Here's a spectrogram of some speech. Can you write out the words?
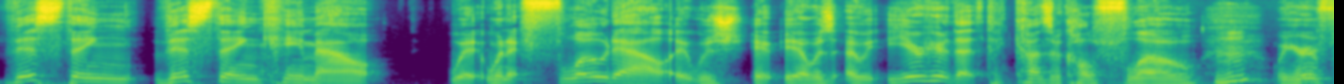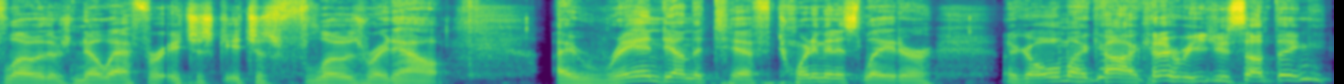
This thing, this thing came out when it flowed out, it was it, it was you hear that concept called flow. Mm-hmm. When you're in flow, there's no effort; it just it just flows right out. I ran down the Tiff. Twenty minutes later, I go, "Oh my god, can I read you something?"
